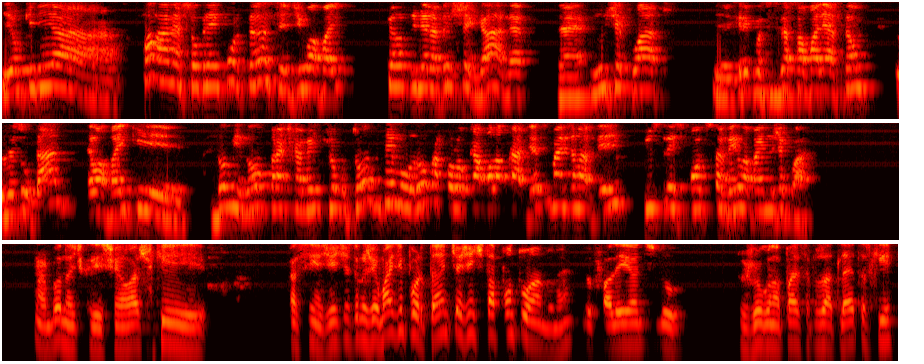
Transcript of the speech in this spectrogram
E eu queria falar né, sobre a importância de o Havaí, pela primeira vez, chegar né, é, no G4. Eu queria que você fizesse uma avaliação do resultado. É o Havaí que dominou praticamente o jogo todo, demorou para colocar a bola para dentro, mas ela veio e os três pontos também o Havaí no G4. Ah, boa noite, Christian. Eu acho que assim, a gente entra no jogo mais importante, a gente está pontuando, né? Eu falei antes do, do jogo na palestra para os atletas que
